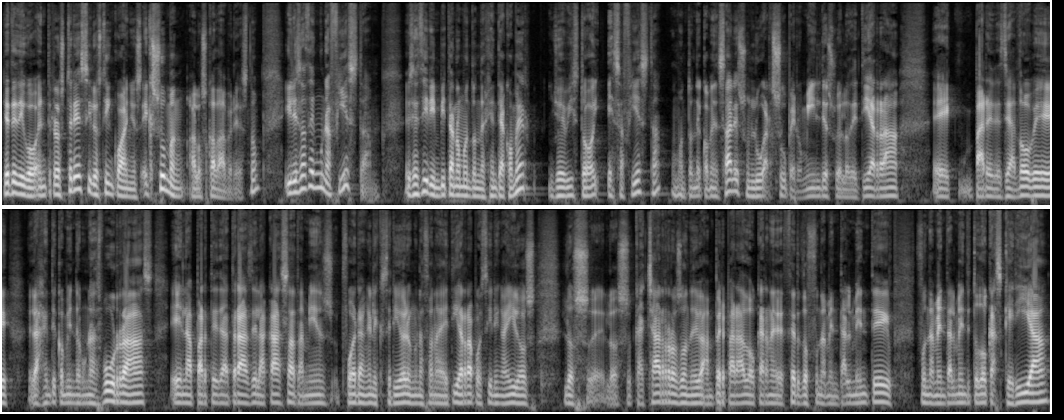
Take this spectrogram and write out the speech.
Ya te digo, entre los 3 y los 5 años exhuman a los cadáveres, ¿no? Y les hacen una fiesta. Es decir, invitan a un montón de gente a comer. Yo he visto hoy esa fiesta, un montón de comensales, un lugar súper humilde, suelo de tierra, eh, paredes de adobe, la gente comiendo en unas burras, en la parte de atrás de la casa, también fuera en el exterior, en una zona de tierra, pues tienen ahí los, eh, los cacharros donde han preparado carne de cerdo fundamentalmente, fundamentalmente todo casquería,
